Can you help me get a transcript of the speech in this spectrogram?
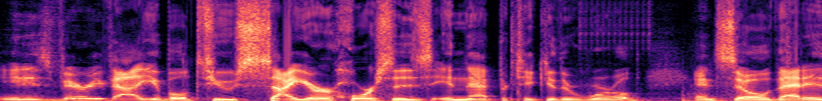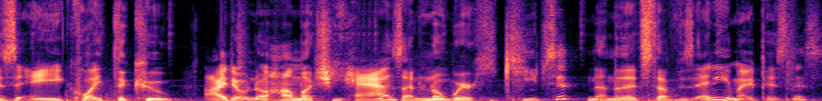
it is very valuable to sire horses in that particular world. And so that is a quite the coup. I don't know how much he has. I don't know where he keeps it. None of that stuff is any of my business.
